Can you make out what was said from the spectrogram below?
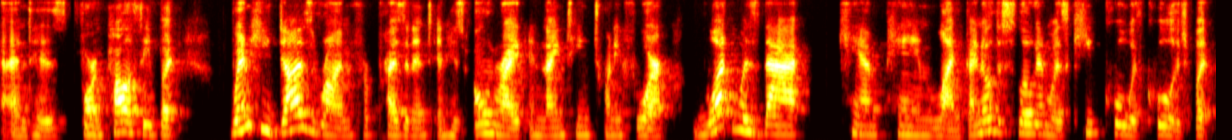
and his foreign policy, but when he does run for president in his own right in 1924, what was that campaign like? I know the slogan was keep cool with Coolidge, but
